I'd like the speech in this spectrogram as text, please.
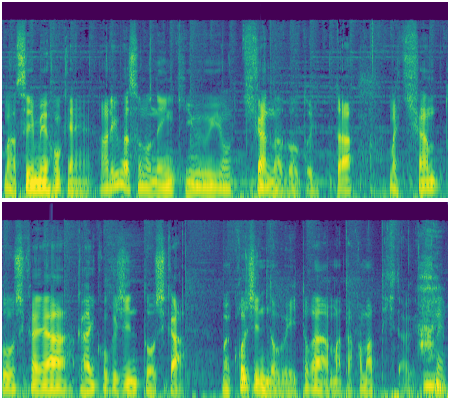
まあ、生命保険、あるいはその年金運用機関などといった、まあ、機関投資家や外国人投資家、まあ、個人のウェイトがまあ高まってきたわけですね。はい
